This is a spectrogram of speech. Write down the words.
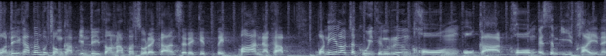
สวัสดีครับท่านผู้ชมครับ ยินดีต้อนรับเข้าสู่รายการเศรษฐกิจติดบ้านนะครับ วันนี้เราจะคุยถึงเรื่องของโอกาสของ SME ไทยใน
